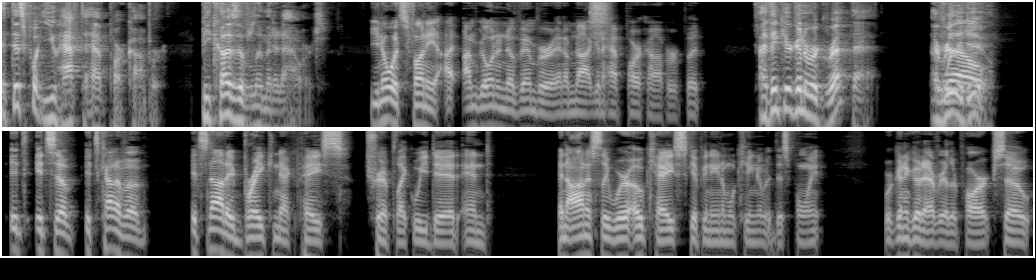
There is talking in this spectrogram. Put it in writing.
at this point you have to have Park Hopper because of limited hours. You know what's funny? I, am going in November and I'm not going to have Park Hopper, but I think you're going to regret that. I really well, do. It's it's a it's kind of a it's not a breakneck pace trip like we did, and and honestly, we're okay skipping Animal Kingdom at this point. We're going to go to every other park, so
